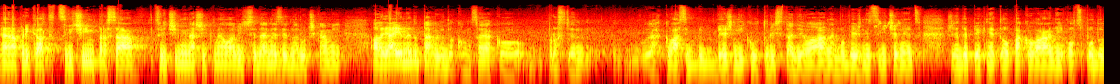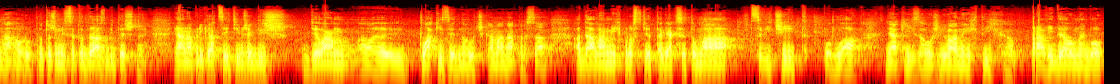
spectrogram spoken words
Ja napríklad cvičím prsa, cvičím i na šikme lavič, sedajme s jednoručkami, ale ja je nedotahuju dokonca ako proste ako asi bežný kulturista dělá, nebo běžný cvičenec, že jde pěkně to opakování od spodu nahoru, protože mi se to dá zbytečné. Já například cítím, že když dělám tlaky s jednoručkama na prsa a dávám ich prostě tak, jak se to má cvičit podle nějakých zaužívaných tých pravidel nebo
